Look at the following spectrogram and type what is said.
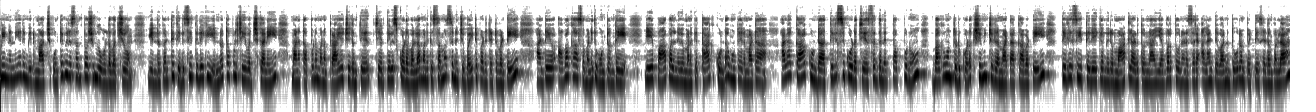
మీ నిర్ణయాన్ని మీరు మార్చుకుంటే మీరు సంతోషంగా ఉండవచ్చు. ఎందుకంటే తెలిసి తెలియక ఎన్నో తప్పులు చేయవచ్చు. కానీ మన తప్పును మనం ప్రాయోచితం తె- తెలుసుకోవడం వల్ల మనకి సమస్య నుంచి బయటపడేటటువంటి అంటే అవకాశం అనేది ఉంటుంది. ఏ పాపాలు అనేవి మనకి తాకకుండా ఉంటాయన్నమాట. అలా కాకుండా తెలిసి కూడా చేస్తే దాని తప్పును భగవంతుడు కూడా క్షమించడనమాట కాబట్టి తెలిసి తెలియక మీరు మాట్లాడుతున్న ఎవరితోనైనా సరే అలాంటి వారిని దూరం పెట్టేసేయడం వల్ల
